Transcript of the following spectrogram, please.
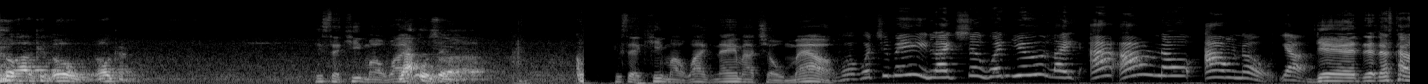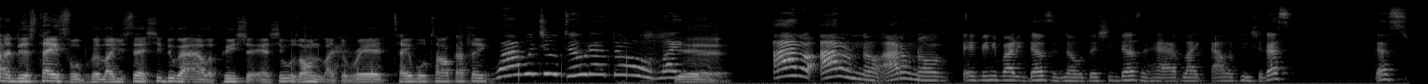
Oh, I can, oh, okay. He said, "Keep my wife." That was, uh, He said, "Keep my wife's name out your mouth." Well, what you mean? Like, shoot, wouldn't you? Like, I, I don't know. I don't know. Yeah. Yeah, that, that's kind of distasteful because, like you said, she do got alopecia, and she was on like the Red Table Talk, I think. Why would you do that though? Like, Yeah, I don't. I don't know. I don't know if anybody doesn't know that she doesn't have like alopecia. That's That's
